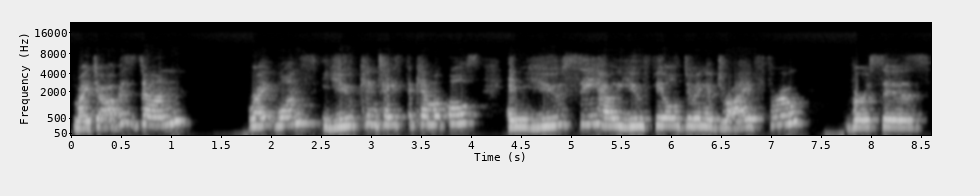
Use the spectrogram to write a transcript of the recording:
my job is done. Right? Once you can taste the chemicals and you see how you feel doing a drive through versus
